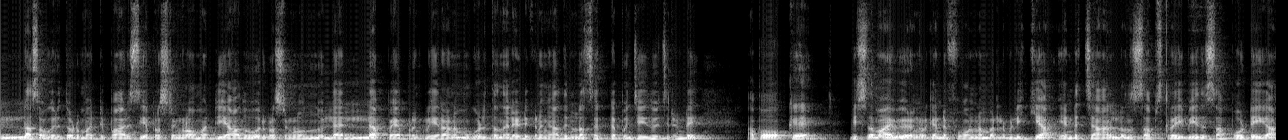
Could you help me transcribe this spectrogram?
എല്ലാ സൗകര്യത്തോടും മറ്റ് പാരിസ്ഥിതിക പ്രശ്നങ്ങളോ മറ്റ് യാതൊരു പ്രശ്നങ്ങളോ ഒന്നുമില്ല. എല്ലാ പേപ്പറും ക്ലിയറാണ് മുകളിലത്തെ നില എടുക്കണമെങ്കിൽ അതിനുള്ള സെറ്റപ്പും ചെയ്തു വെച്ചിട്ടുണ്ട്. അപ്പോൾ ഓക്കെ വിശദമായ വിവരങ്ങൾക്ക് എന്റെ ഫോൺ നമ്പറിൽ വിളിക്കുക. എന്റെ ചാനലൊന്ന് സബ്സ്ക്രൈബ് ചെയ്ത് സപ്പോർട്ട് ചെയ്യുക.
